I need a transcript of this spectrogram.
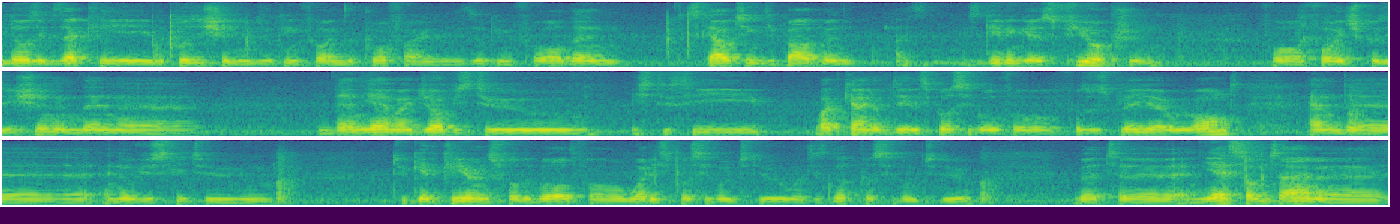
knows exactly the position he's looking for and the profile he's looking for. Then, scouting department is giving us few options for, for each position, and then uh, and then yeah, my job is to is to see what kind of deal is possible for, for those player we want, and uh, and obviously to to get clearance for the board for what is possible to do, what is not possible to do. But uh, and yes, sometimes uh,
